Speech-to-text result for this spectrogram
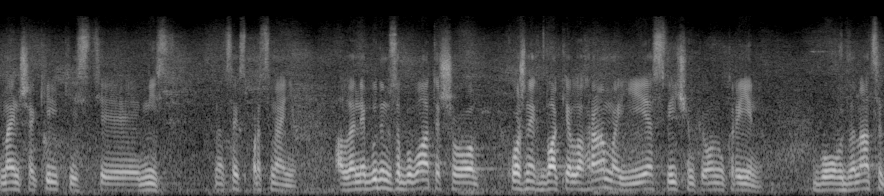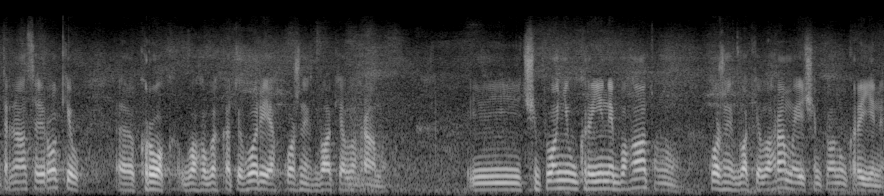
менша кількість е, місць на цих спортсменів. Але не будемо забувати, що кожних 2 кілограми є свій чемпіон України. Бо в 12-13 років е, крок в вагових категоріях кожних 2 кілограми. І чемпіонів України багато, ну, кожних 2 кілограми є чемпіон України.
